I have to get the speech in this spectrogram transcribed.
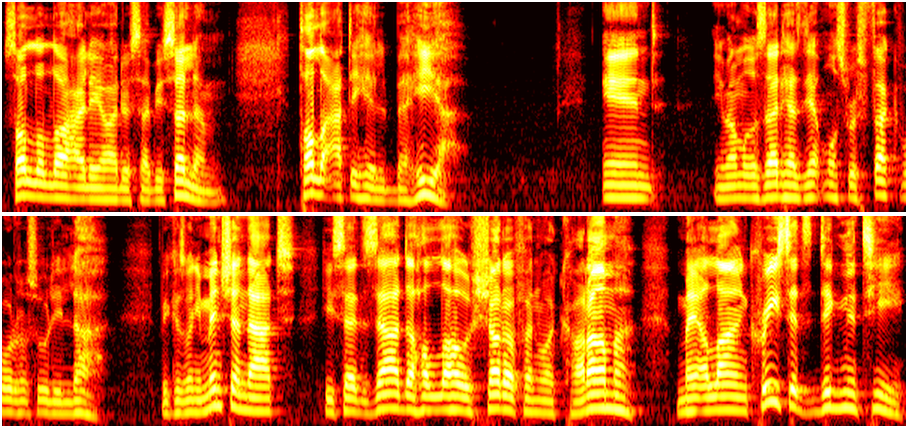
sallallahu alayhi wasallam, طلعته البهية. And Imam Ghazali has the utmost respect for Rasulullah. Because when he mentioned that, he said, Zadahallahu sharafan wa karama. May Allah increase its dignity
